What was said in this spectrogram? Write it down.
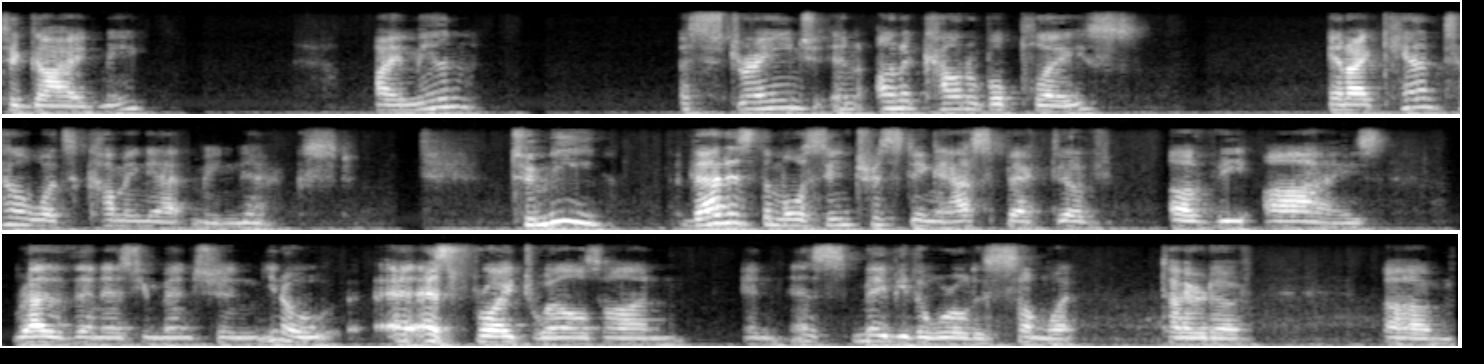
to guide me. I'm in a strange and unaccountable place, and I can't tell what's coming at me next. To me, that is the most interesting aspect of, of the eyes rather than, as you mentioned, you know, as Freud dwells on, and as maybe the world is somewhat tired of, um,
